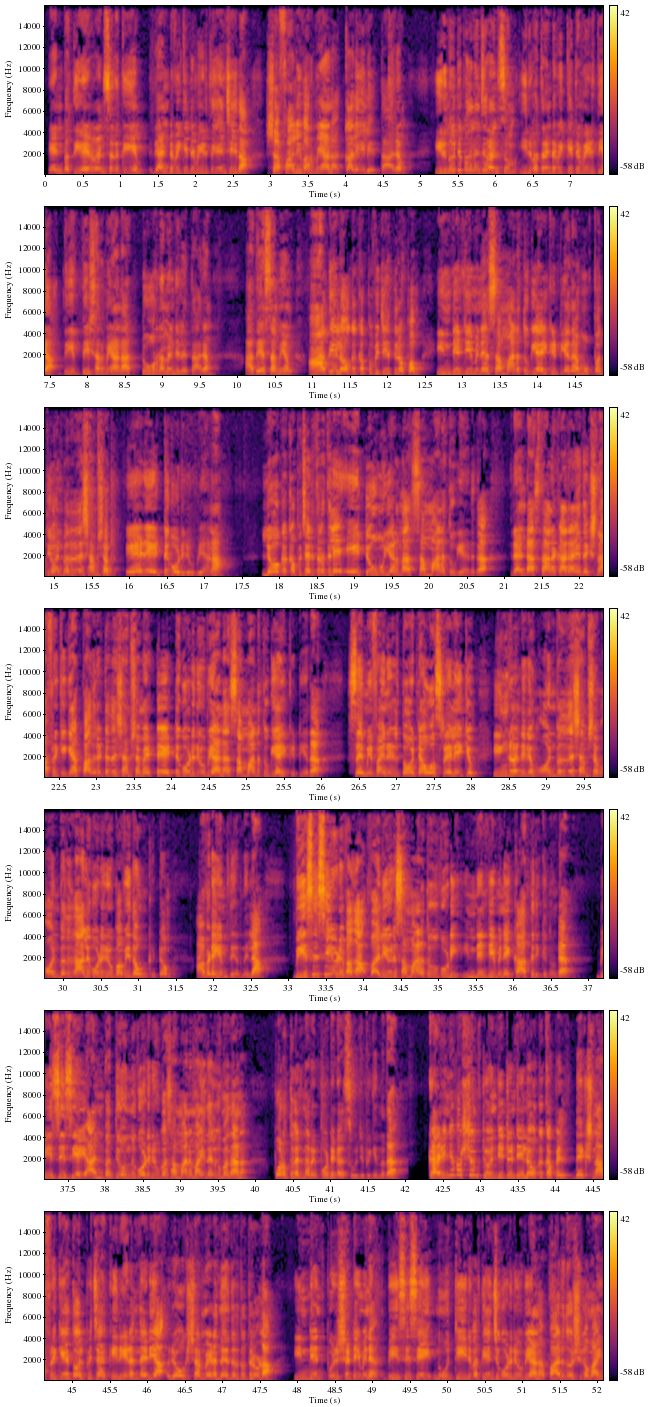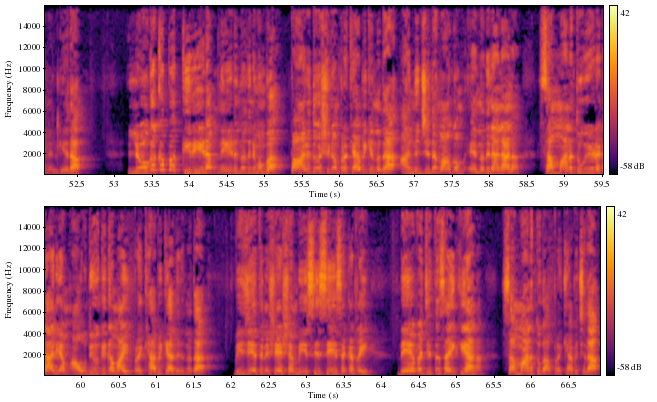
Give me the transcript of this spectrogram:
എൺപത്തിയേഴ് റൺസ് എടുക്കുകയും രണ്ട് വിക്കറ്റ് വീഴ്ത്തുകയും ചെയ്ത ഷഫാലി വർമ്മയാണ് കളിയിലെ താരം. ഇരുന്നൂറ്റി പതിനഞ്ച് റൺസും ഇരുപത്തിരണ്ട് വിക്കറ്റും വീഴ്ത്തിയ ദീപ്തി ശർമ്മയാണ് ടൂർണമെന്റിലെ താരം. അതേസമയം ആദ്യ ലോകകപ്പ് വിജയത്തിനൊപ്പം ഇന്ത്യൻ ടീമിന് സമ്മാനത്തുകയായി കിട്ടിയത് മുപ്പത്തി ഒൻപത് ദശാംശം ഏഴ് എട്ട് കോടി രൂപയാണ്. ലോകകപ്പ് ചരിത്രത്തിലെ ഏറ്റവും ഉയർന്ന സമ്മാന തുകയാണിത്. രണ്ടാം സ്ഥാനക്കാരായ ദക്ഷിണാഫ്രിക്കയ്ക്ക് പതിനെട്ട് ദശാംശം എട്ട് എട്ട് കോടി രൂപയാണ് സമ്മാന തുകയായി കിട്ടിയത്. സെമി ഫൈനലിൽ തോറ്റ ഓസ്ട്രേലിയയ്ക്കും ഇംഗ്ലണ്ടിനും ഒൻപത് ദശാംശം ഒൻപത് നാല് കോടി രൂപ വീതവും കിട്ടും. അവിടെയും തീർന്നില്ല. ബി സി സി ഐയുടെ വക വലിയൊരു സമ്മാന തുക കൂടി ഇന്ത്യൻ ടീമിനെ കാത്തിരിക്കുന്നുണ്ട്. ബി സി സി ഐ അൻപത്തി ഒന്ന് കോടി രൂപ സമ്മാനമായി നൽകുമെന്നാണ് പുറത്തുവരുന്ന റിപ്പോർട്ടുകൾ സൂചിപ്പിക്കുന്നത്. കഴിഞ്ഞ വർഷം ട്വന്റി ട്വന്റി ലോകകപ്പിൽ ദക്ഷിണാഫ്രിക്കയെ തോൽപ്പിച്ച കിരീടം നേടിയ രോഹിത് ശർമ്മയുടെ നേതൃത്വത്തിലുള്ള ഇന്ത്യൻ പുരുഷ ടീമിന് ബി സി സി ഐ നൂറ്റി ഇരുപത്തിയഞ്ച് കോടി രൂപയാണ് പാരിതോഷികമായി നൽകിയത്. ലോകകപ്പ് കിരീടം നേടുന്നതിന് മുമ്പ് പാരിതോഷികം പ്രഖ്യാപിക്കുന്നത് അനുചിതമാകും എന്നതിനാലാണ് സമ്മാനത്തുകയുടെ കാര്യം ഔദ്യോഗികമായി പ്രഖ്യാപിക്കാതിരുന്നത്. വിജയത്തിന് ശേഷം B C C I secretary Devajit സൈക്കിയാണ് സമ്മാനത്തുക പ്രഖ്യാപിച്ചത്.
